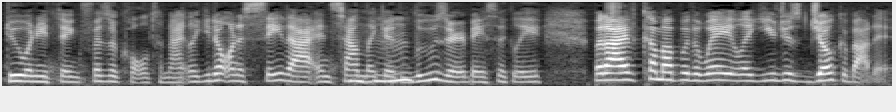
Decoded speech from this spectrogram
do anything physical tonight." Like you don't want to say that and sound like a mm-hmm. loser, basically. But I've come up with a way, like you just joke about it.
